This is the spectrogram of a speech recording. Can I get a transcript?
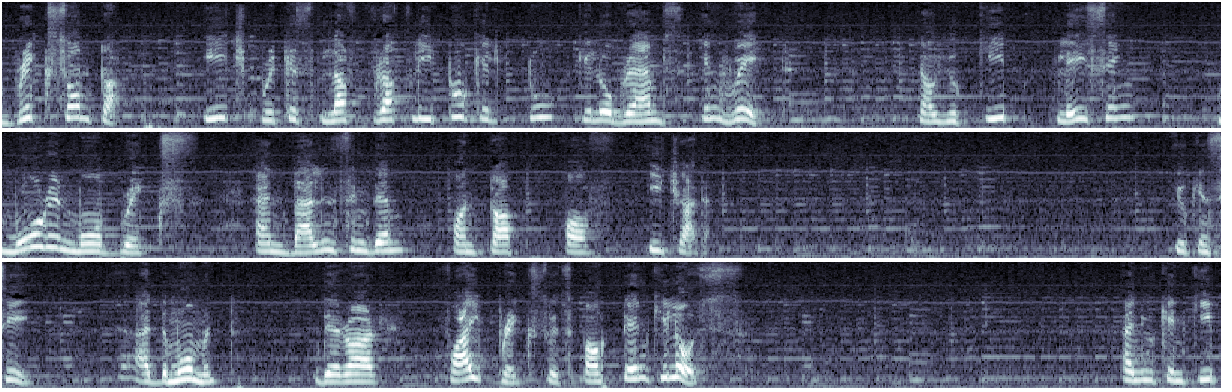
bricks on top. Each brick is roughly 2, kil 2 kilograms in weight. Now you keep placing more and more bricks and balancing them on top of each other. You can see at the moment there are 5 bricks so it's about 10 kilos and you can keep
